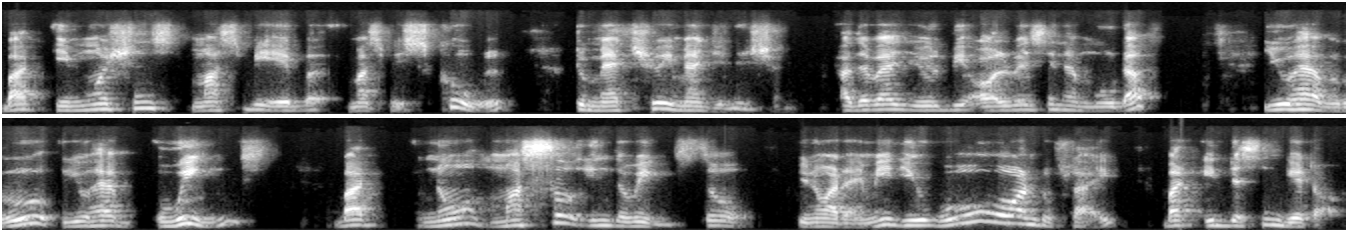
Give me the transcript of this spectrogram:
but emotions must be able, must be schooled to match your imagination. Otherwise, you will be always in a mood of you have roof, you have wings, but no muscle in the wings. So you know what I mean? You want to fly, but it doesn't get off.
